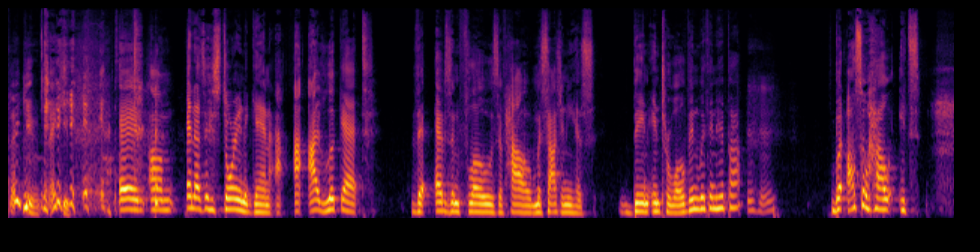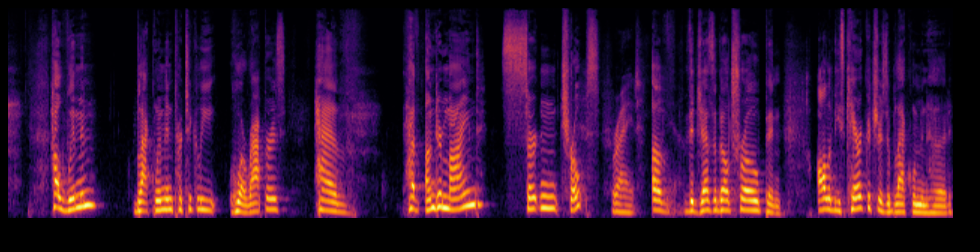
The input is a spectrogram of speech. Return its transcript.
thank you, thank you. and um, and as a historian, again, I, I, I look at the ebbs and flows of how misogyny has been interwoven within hip hop, but also how it's how women, black women, particularly who are rappers, have have undermined certain tropes right. of the Jezebel trope and all of these caricatures of black womanhood,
